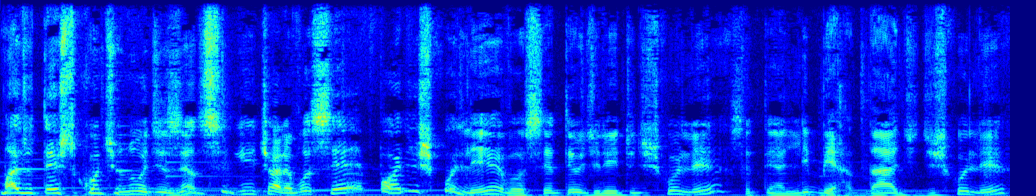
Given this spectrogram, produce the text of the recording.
Mas o texto continua dizendo o seguinte: olha, você pode escolher, você tem o direito de escolher, você tem a liberdade de escolher,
